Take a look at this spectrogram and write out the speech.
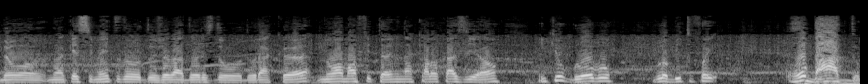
no, no aquecimento do- dos jogadores do, do Huracan no Amalfitani naquela ocasião em que o Globo, Globito foi roubado,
